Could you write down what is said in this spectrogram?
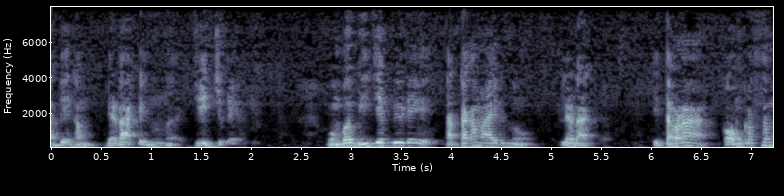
അദ്ദേഹം ലഡാക്കിൽ നിന്ന് ജയിച്ചു കയറിയത് മുമ്പ് ബി ജെ പിയുടെ തട്ടകമായിരുന്നു ലഡാക്ക്. ഇത്തവണ കോൺഗ്രസും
